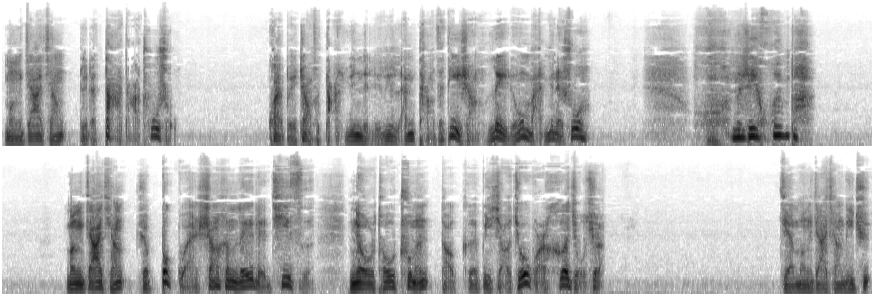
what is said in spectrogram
孟家强对她大打出手。快被丈夫打晕的李丽兰躺在地上，泪流满面的说：“我们离婚吧。”孟家强却不管伤痕累累的妻子，扭头出门到隔壁小酒馆喝酒去了。见孟家强离去，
